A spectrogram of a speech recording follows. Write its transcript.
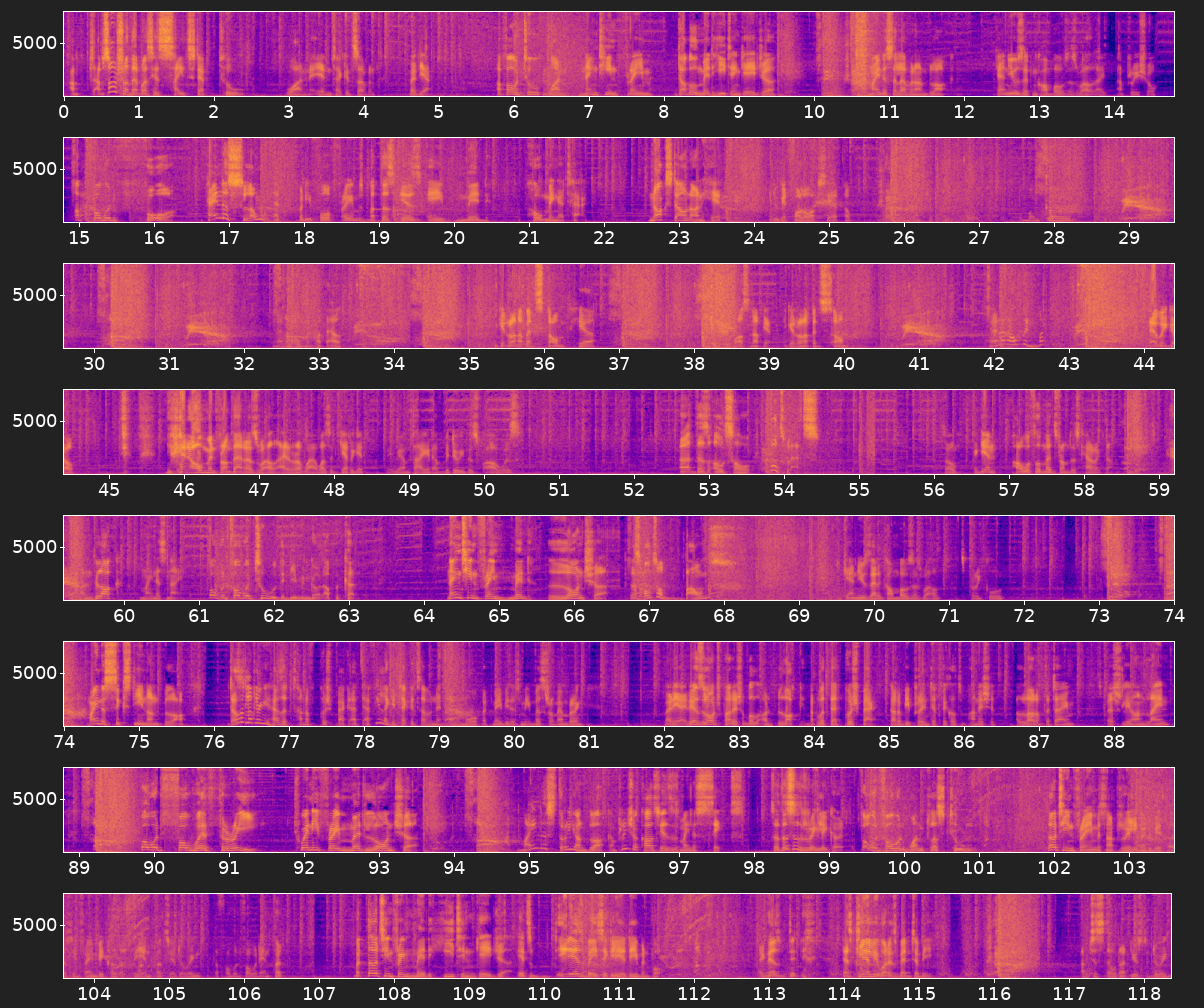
I'm, I'm so sure that was his sidestep 2 1 in Tekken 7. But yeah. Up forward 2 1, 19 frame, double mid heat engager, minus 11 on block. Can use it in combos as well, I, I'm pretty sure. Up forward 4. Kinda slow at 24 frames, but this is a mid homing attack. Knocks down on hit. You do get follow-ups here. Oh. Oh my god. And an omen, what the hell? You can run up and stomp here. Fast enough, yeah. You can run up and stomp. And an omen, what? There we go. you can omen from that as well. I don't know why I wasn't getting it. Maybe I'm tired. I've been doing this for hours. Uh, there's also Cold Splats. So, again, powerful mids from this character. Unblock, minus 9. Forward, forward 2, the Demon God uppercut. 19 frame mid launcher. There's also bounce. You can use that in combos as well. It's pretty cool. Minus 16 on block. Doesn't look like it has a ton of pushback. I, I feel like in Tekken 7 it had more, but maybe that's me misremembering. But yeah, it is launch punishable on block, but with that pushback, gotta be pretty difficult to punish it a lot of the time, especially online. Forward, forward, 3. 20 frame mid launcher. Minus 3 on block. I'm pretty sure Kazuya's is minus 6. So this is really good. Forward, forward, 1 plus 2. 13 frame. It's not really going to be a 13 frame because of the inputs you're doing. The forward, forward input. But 13 frame mid heat engager. It's it is basically a demon paw. Like that's that's clearly what it's meant to be. I'm just still not used to doing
